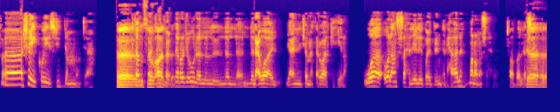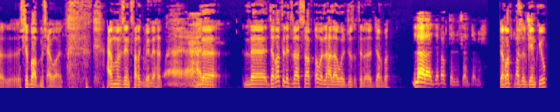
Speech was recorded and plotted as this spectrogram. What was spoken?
فشيء كويس جدا ممتع تنفع تنفع سؤال درجه اولى لل- لل- للعوائل يعني جمعت عوائل كثيرة ولا أنصح اللي يقعد عند لحاله مرة ما أنصح. تفضل. كشباب مش عوائل ما زين تفرق بين الأهل آه،. لا لا جربت الأجزاء السابقة ولا هذا أول جزء تجربه؟ لا لا جربت الجزء اللي قبل جربت. جزء الجيم كيوب؟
